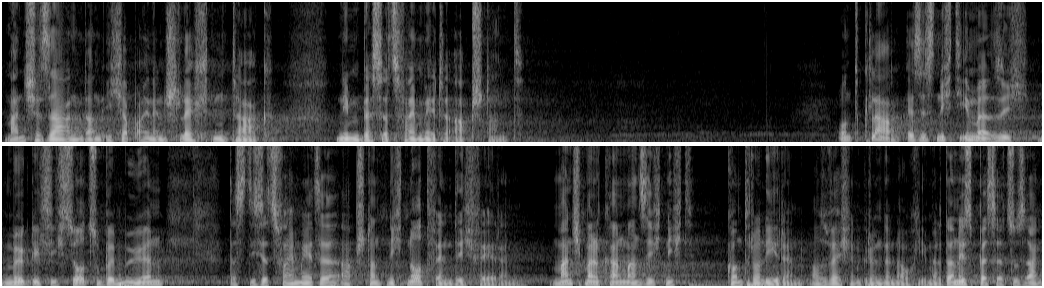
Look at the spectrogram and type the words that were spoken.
Manche sagen dann, ich habe einen schlechten Tag, nimm besser zwei Meter Abstand. Und klar, es ist nicht immer sich möglich, sich so zu bemühen, dass diese zwei Meter Abstand nicht notwendig wären. Manchmal kann man sich nicht kontrollieren, aus welchen Gründen auch immer. Dann ist besser zu sagen,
